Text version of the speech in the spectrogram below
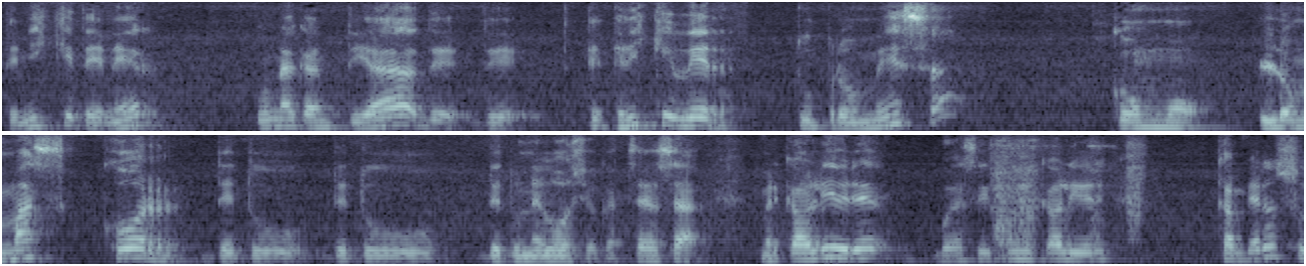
tenéis que tener una cantidad de, de tenéis que ver tu promesa como lo más core de tu, de tu, de tu negocio, ¿cachai? O sea, Mercado Libre, voy a decir con Mercado Libre, cambiaron su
